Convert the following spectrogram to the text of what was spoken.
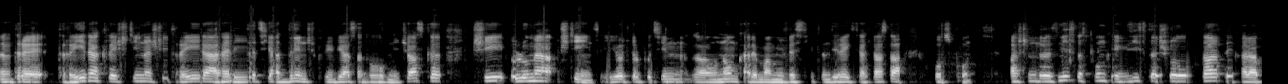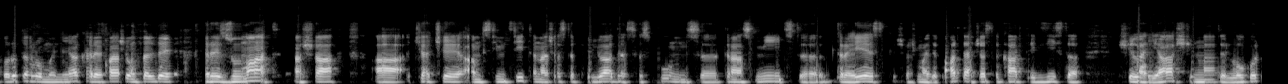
între trăirea creștină și trăirea realității adânci prin viața duhovnicească și lumea științei. Eu, cel puțin, ca un om care m-am investit în direcția aceasta, o spun. Aș îndrăzni să spun că există și o carte care a apărut în România care face un fel de rezumat așa a ceea ce am simțit în această perioadă să spun, să transmit, să trăiesc și așa mai departe. Această carte există și la ea și în alte locuri.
